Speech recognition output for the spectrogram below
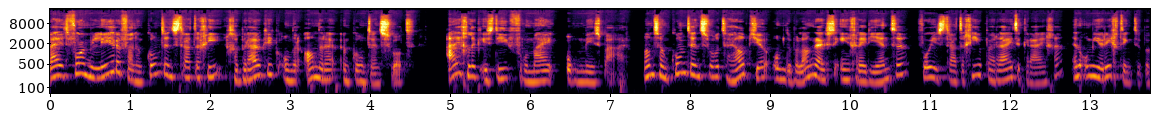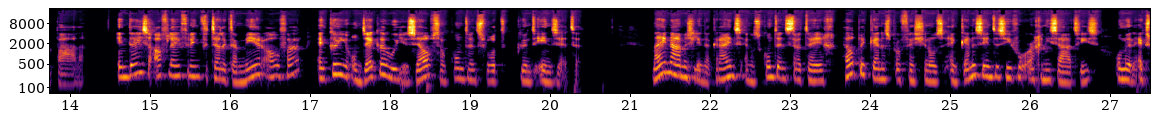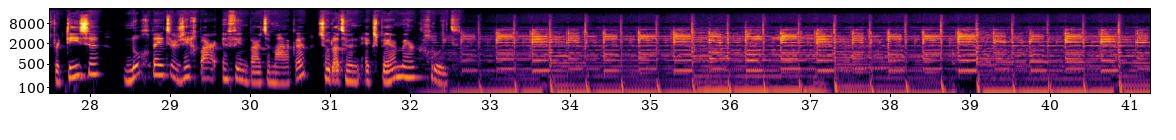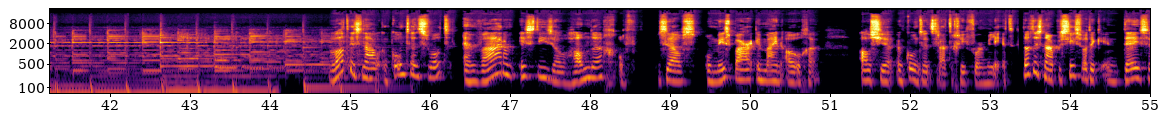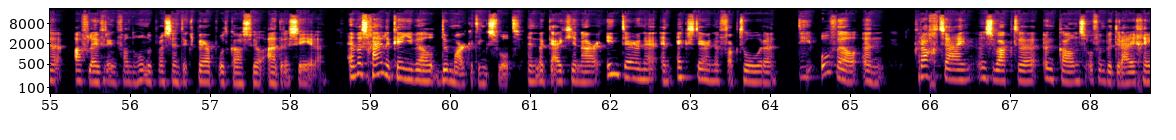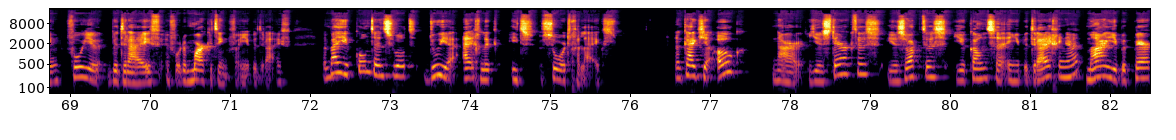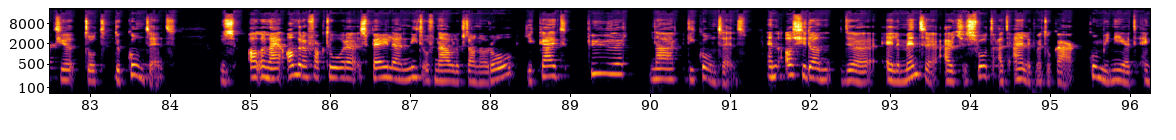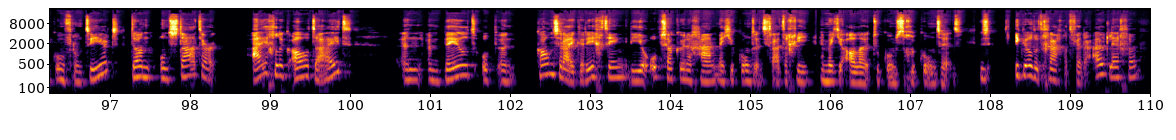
Bij het formuleren van een contentstrategie gebruik ik onder andere een content SWOT. Eigenlijk is die voor mij onmisbaar. Want zo'n content SWOT helpt je om de belangrijkste ingrediënten voor je strategie op een rij te krijgen en om je richting te bepalen. In deze aflevering vertel ik daar meer over en kun je ontdekken hoe je zelf zo'n content SWOT kunt inzetten. Mijn naam is Linda Krijns en als contentstrateeg help ik kennisprofessionals en kennisintensieve organisaties om hun expertise nog beter zichtbaar en vindbaar te maken, zodat hun expertmerk groeit. Wat is nou een content SWOT en waarom is die zo handig of zelfs onmisbaar in mijn ogen als je een contentstrategie formuleert? Dat is nou precies wat ik in deze aflevering van de 100% Expert podcast wil adresseren. En waarschijnlijk ken je wel de marketing SWOT. En dan kijk je naar interne en externe factoren die ofwel een kracht zijn, een zwakte, een kans of een bedreiging voor je bedrijf en voor de marketing van je bedrijf. En bij je content SWOT doe je eigenlijk iets soortgelijks. Dan kijk je ook naar je sterktes, je zwaktes, je kansen en je bedreigingen, maar je beperkt je tot de content. Dus allerlei andere factoren spelen niet of nauwelijks dan een rol. Je kijkt puur naar die content. En als je dan de elementen uit je SWOT uiteindelijk met elkaar combineert en confronteert, dan ontstaat er eigenlijk altijd een, een beeld op een kansrijke richting die je op zou kunnen gaan met je contentstrategie en met je alle toekomstige content. Dus ik wil dit graag wat verder uitleggen.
